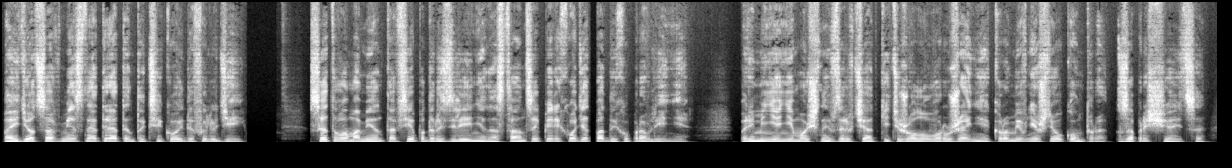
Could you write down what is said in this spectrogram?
пойдет совместный отряд интоксикоидов и людей. С этого момента все подразделения на станции переходят под их управление. Применение мощной взрывчатки тяжелого вооружения, кроме внешнего контура, запрещается —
